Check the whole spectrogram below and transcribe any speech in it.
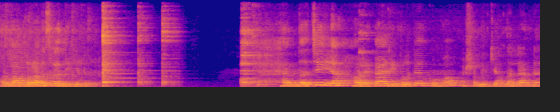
അത് നമ്മളാണ് ശ്രദ്ധിക്കേണ്ടത്. എന്താ ചെയ്യുക ഓരോ കാര്യങ്ങൾ കേൾക്കുമ്പോൾ വിഷമിക്കാന്നല്ലാണ്ട്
